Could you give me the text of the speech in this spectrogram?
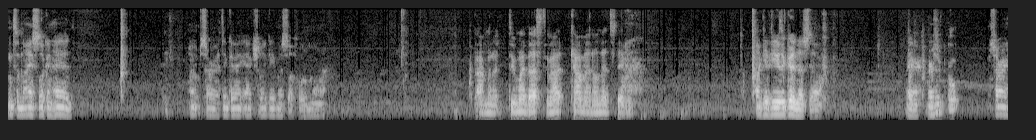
It's a nice looking head. I'm sorry. I think I actually gave myself a little more. I'm gonna do my best to not comment on that statement. I'll give you the goodness though. There. There's a, oh, sorry.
